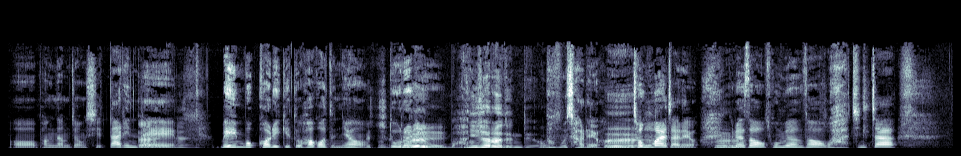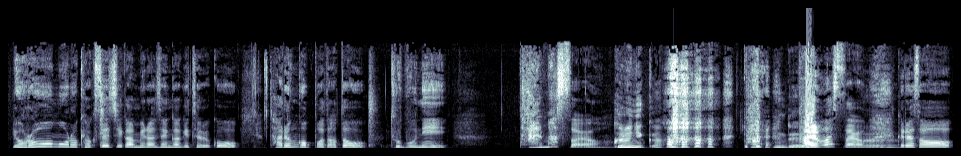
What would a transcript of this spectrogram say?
어 박남정 씨 딸인데 딸, 네. 메인 보컬이기도 하거든요. 그렇죠. 노래를 노래를 많이 잘하던데요. 너무 잘해요. 네. 정말 잘해요. 음. 그래서 보면서 와 진짜 여러모로 격세지감이란 생각이 들고 다른 것보다도 두 분이 닮았어요. 그러니까 똑같은데. 닮았어요. 네. 그래서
